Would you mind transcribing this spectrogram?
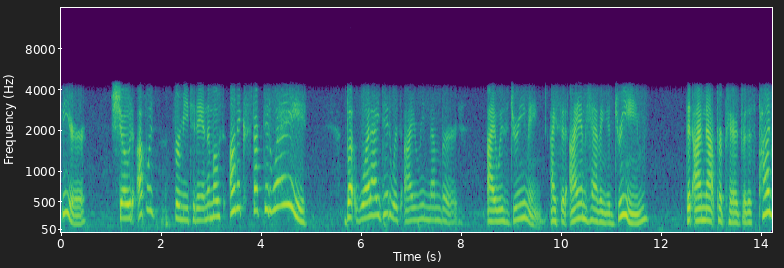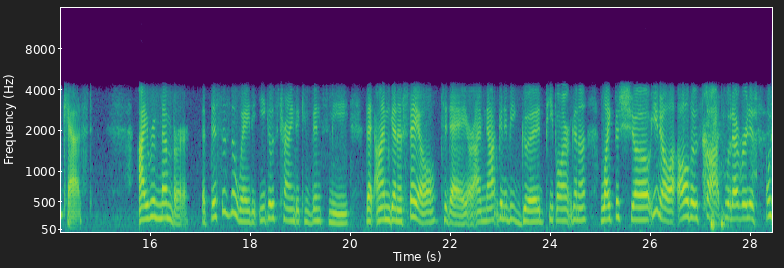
fear showed up with, for me today in the most unexpected way. But what I did was I remembered. I was dreaming. I said, I am having a dream that I'm not prepared for this podcast. I remember that this is the way the ego's trying to convince me that I'm going to fail today or I'm not going to be good. People aren't going to like the show. You know, all those thoughts, whatever it is. Oh,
